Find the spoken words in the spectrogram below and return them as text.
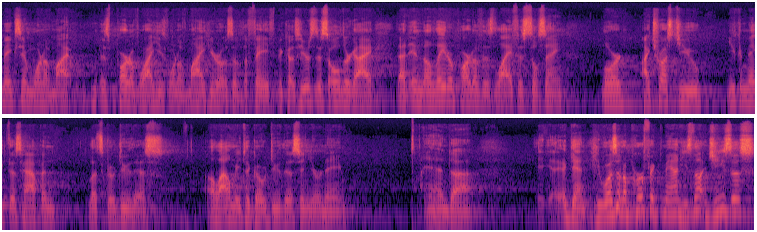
makes him one of my, is part of why he's one of my heroes of the faith, because here's this older guy that in the later part of his life is still saying, Lord, I trust you. You can make this happen. Let's go do this. Allow me to go do this in your name. And uh, again, he wasn't a perfect man. He's not Jesus.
